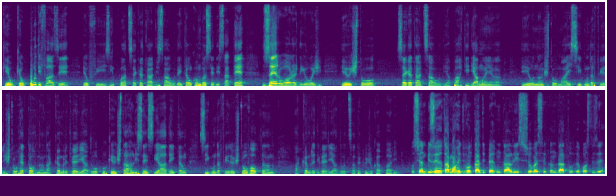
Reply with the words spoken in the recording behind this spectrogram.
que o que eu pude fazer, eu fiz enquanto secretário de saúde. Então, como você disse, até zero horas de hoje eu estou secretário de Saúde. E a partir de amanhã eu não estou mais. Segunda-feira estou retornando à Câmara de Vereador, porque eu estava licenciado, então segunda-feira eu estou voltando à Câmara de Vereador de Santa Cruz do Capibaribe. Luciano Bezerra está morrendo de vontade de perguntar ali se o senhor vai ser candidato, eu posso dizer?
